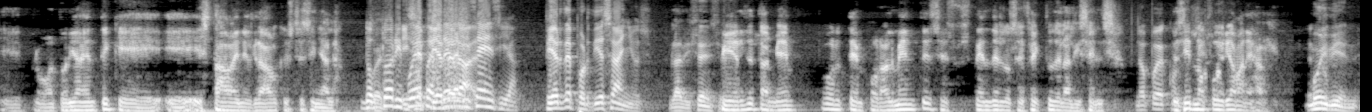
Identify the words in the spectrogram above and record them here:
eh, probatoriamente que eh, estaba en el grado que usted señala. Doctor, ¿y puede perder la, licencia? Pierde por 10 años. La licencia. Pierde también por temporalmente, se suspenden los efectos de la licencia. No puede Es decir, no podría manejar. Muy bien.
